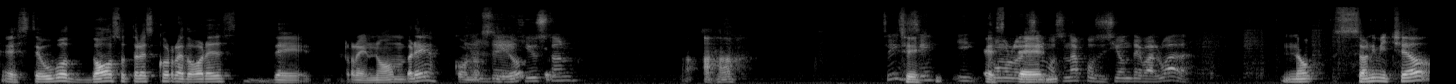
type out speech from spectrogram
este, hubo dos o tres corredores de renombre conocido. de Houston. Ajá. Sí, sí, sí. Y como lo este, decimos, una posición devaluada. No, Sonny Michel.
